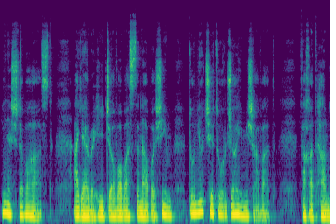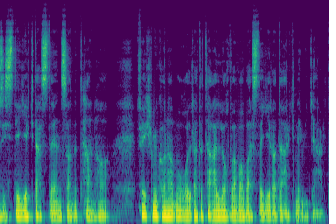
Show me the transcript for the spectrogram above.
این اشتباه است. اگر به هیچ جا وابسته نباشیم دنیا چطور جایی می شود؟ فقط همزیستی یک دست انسان تنها. فکر می کنم او قدرت تعلق و وابستگی را درک نمی کرد.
